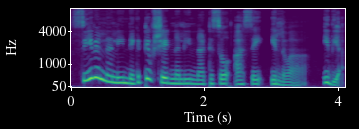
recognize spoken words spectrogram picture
ಸೀರಿಯಲ್ನಲ್ಲಿ ನೆಗೆಟಿವ್ ಶೇಡ್ನಲ್ಲಿ ನಟಿಸೋ ಆಸೆ ಇಲ್ವಾ? ಇದೆಯಾ?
